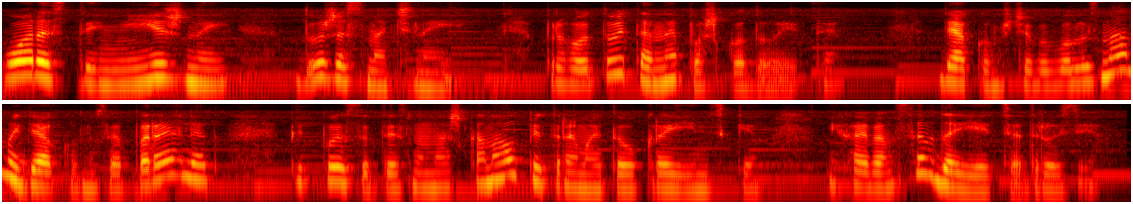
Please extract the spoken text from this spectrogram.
Пористий, ніжний, дуже смачний. Приготуйте, не пошкодуєте. Дякую, що ви були з нами, дякую за перегляд. Підписуйтесь на наш канал, підтримуйте українське. І хай вам все вдається, друзі!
